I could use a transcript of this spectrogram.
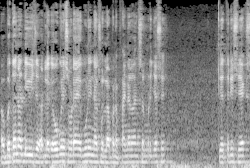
હવે બધાના ડિવિઝન એટલે કે ઓગણીસ વડે ગુણી નાખશો એટલે આપણને ફાઇનલ આન્સર મળી જશે. તેત્રીસ એક્સ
